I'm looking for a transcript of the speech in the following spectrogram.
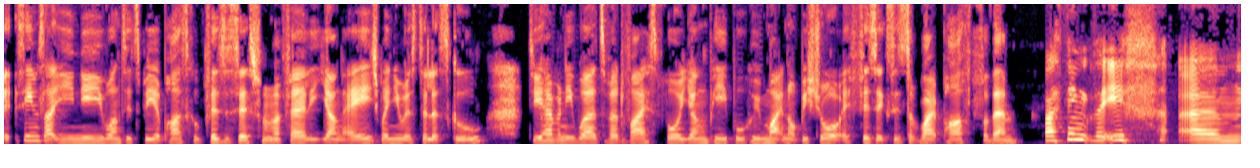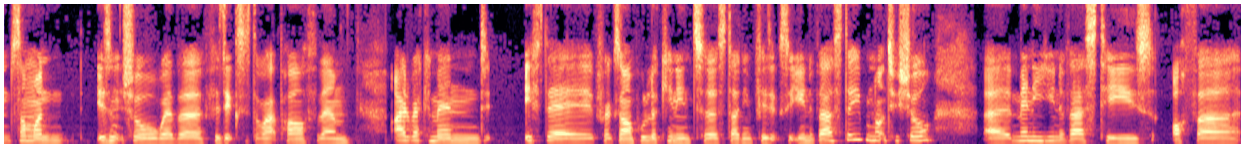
it seems like you knew you wanted to be a particle physicist from a fairly young age when you were still at school. Do you have any words of advice for young people who might not be sure if physics is the right path for them? I think that if um, someone isn't sure whether physics is the right path for them, I'd recommend if they're, for example, looking into studying physics at university, but not too sure, uh, many universities offer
